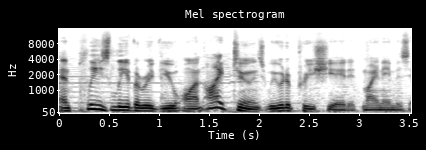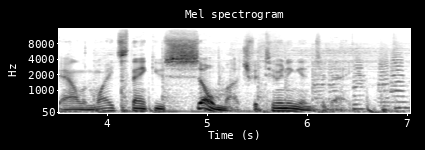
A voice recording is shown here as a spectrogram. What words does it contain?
And please leave a review on iTunes. We would appreciate it. My name is Allan Weitz. Thank you so much for tuning in today.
